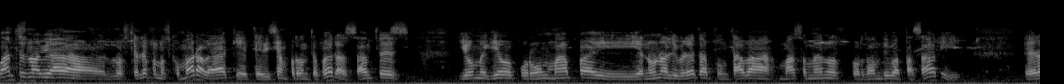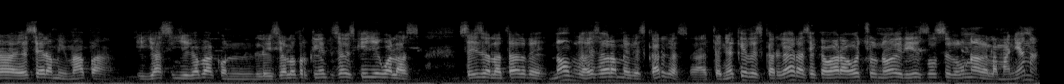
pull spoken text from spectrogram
antes no había los teléfonos como ahora, ¿verdad? Que te decían por dónde fueras. Antes yo me guiaba por un mapa y en una libreta apuntaba más o menos por dónde iba a pasar y era, ese era mi mapa. Y ya si llegaba con, le decía al otro cliente, ¿sabes qué? Llego a las 6 de la tarde. No, pues a esa hora me descargas. Ah, tenía que descargar, así acabar a 8, 9, 10, 12, 1 de la mañana.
